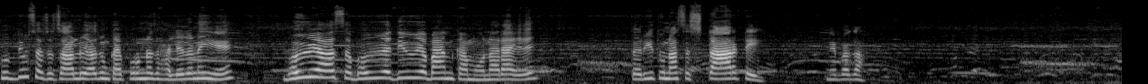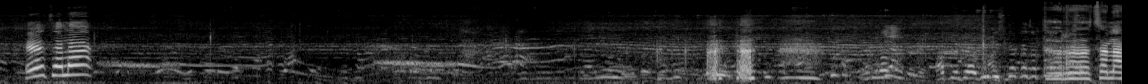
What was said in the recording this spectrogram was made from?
खूप दिवसाचं चालू आहे. अजून काय पूर्ण झालेलं नाही आहे भव्य असं भव्य दिव्य बांधकाम होणार आहे. तर इथून असं स्टार्ट आहे. हे बघा. हे चला. तर चला.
